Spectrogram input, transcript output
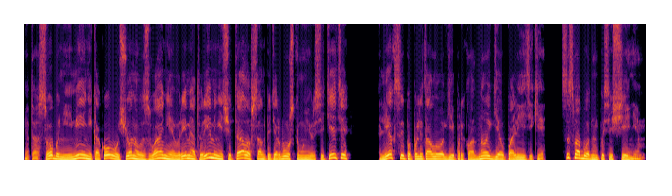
Это особо, не имея никакого ученого звания, время от времени читала в Санкт-Петербургском университете лекции по политологии и прикладной геополитике со свободным посещением.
